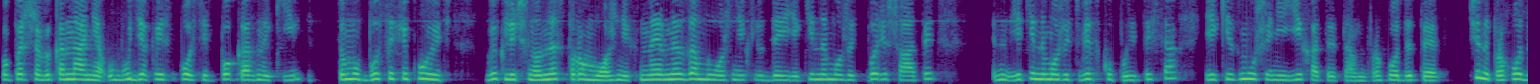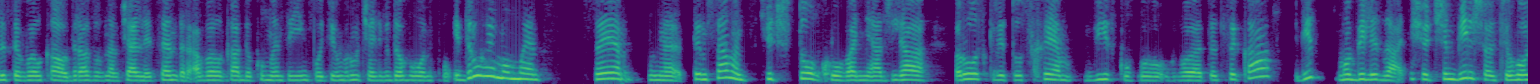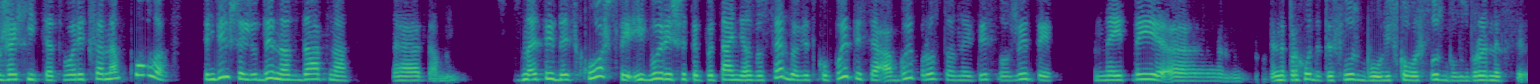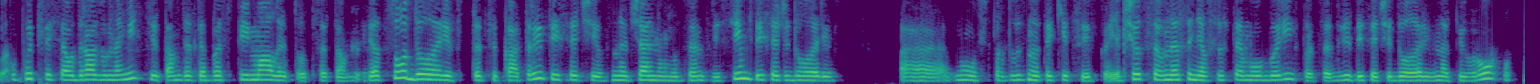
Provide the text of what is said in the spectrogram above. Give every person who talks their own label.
Speaker 1: по-перше, виконання у будь-який спосіб показників, тому бусифікують виключно неспроможних, не, незаможних людей, які не можуть порішати, які не можуть відкупитися, які змушені їхати там, проходити чи не проходити ВЛК одразу в навчальний центр, а ВЛК документи їм потім вручать вдогонку. І другий момент це тим самим підштовхування для розквіту схем відкупу в ТЦК від мобілізації. Що чим більше цього жахіття твориться навколо, тим більше людина здатна е, там знайти десь кошти і вирішити питання за себе, відкупитися, аби просто не йти служити, не йти, е, не проходити службу, військову службу в збройних силах. Купитися одразу на місці, там де тебе спіймали, то це там 500 доларів, ТЦК 3 тисячі, в навчальному центрі 7 тисяч доларів. Е, ну, ось приблизно такі цифри. Якщо це внесення в систему оберіг, то це 2 тисячі доларів на півроку.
